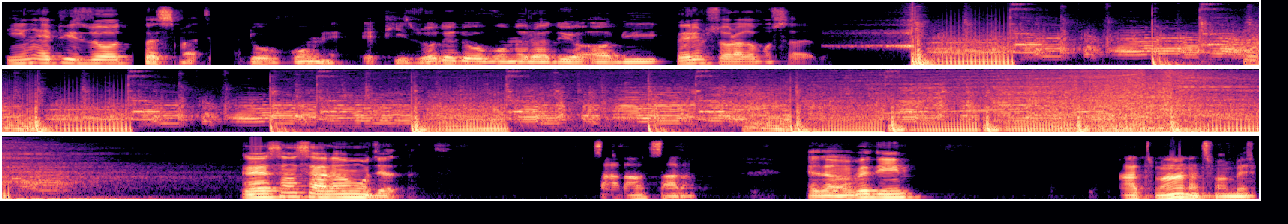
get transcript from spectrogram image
این اپیزود قسمت دوم اپیزود دوم رادیو آبی. بریم سراغ مصاحبه. احسان سلام مجدد. سلام سلام. ادامه بدیم حتما حتما بریم.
